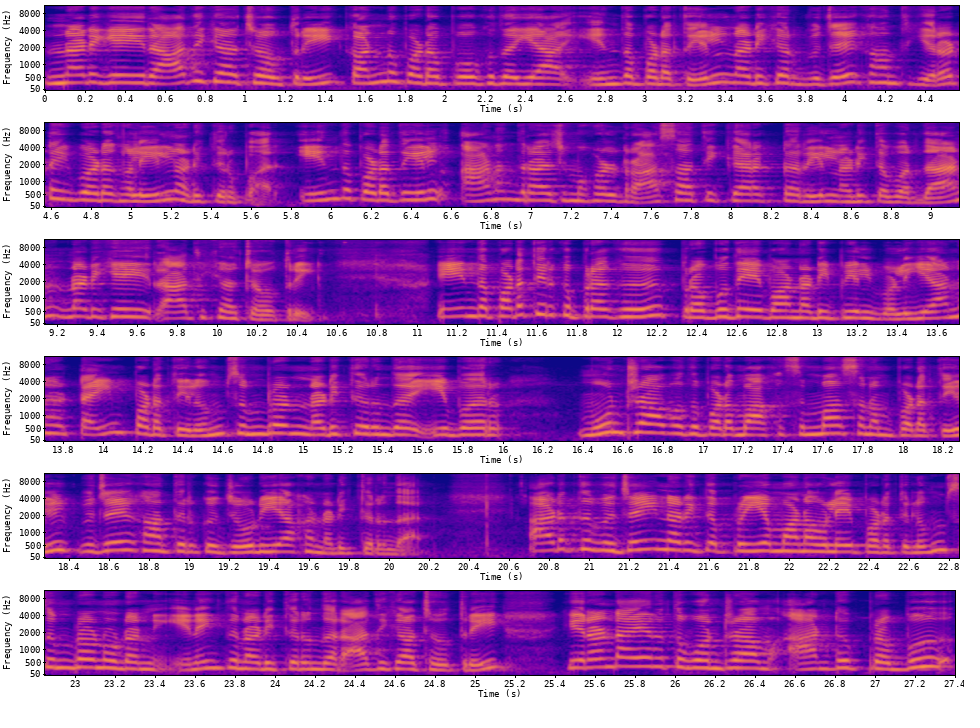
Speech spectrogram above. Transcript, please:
நடிகை ராதிகா சௌத்ரி கண்ணு பட போகுதையா? இந்த படத்தில் நடிகர் விஜயகாந்த் இரட்டை படங்களில் நடித்திருப்பார். இந்த படத்தில் ஆனந்த்ராஜ் மகள் ராசாத்தி கேரக்டரில் நடித்தவர்தான் நடிகை ராதிகா சௌத்ரி. இந்த படத்திற்கு பிறகு பிரபுதேவா நடிப்பில் வெளியான டைம் படத்திலும் சிம்ரன் நடித்திருந்த இவர் மூன்றாவது படமாக சிம்மாசனம் படத்தில் விஜயகாந்திற்கு ஜோடியாக நடித்திருந்தார். அடுத்து விஜய் நடித்த பிரியமானவளே படத்திலும் சிம்ரனுடன் இணைந்து நடித்திருந்த ராதிகா சௌத்ரி இரண்டாயிரத்து ஒன்றாம் ஆண்டு பிரபு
